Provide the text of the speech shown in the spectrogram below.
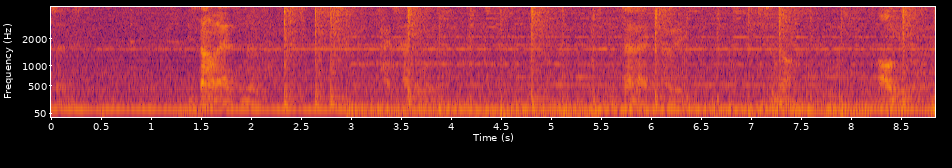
层次，一上来是海菜的味道，你再来才会吃到鲍鱼的味道，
